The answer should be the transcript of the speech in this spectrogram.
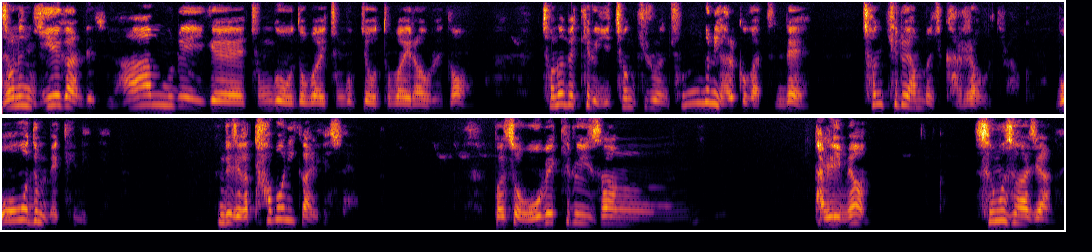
저는 이해가 안 됐어요. 아무리 이게 중고 오토바이, 중국제 오토바이라고 그래도 1500km, 2000km는 충분히 갈 것 같은데 1000km에 한 번씩 가르라고 그러더라고요. 모든 메케닉이. 근데 제가 타보니까 알겠어요. 벌써 500km 이상 달리면 스무스하지 않아요.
